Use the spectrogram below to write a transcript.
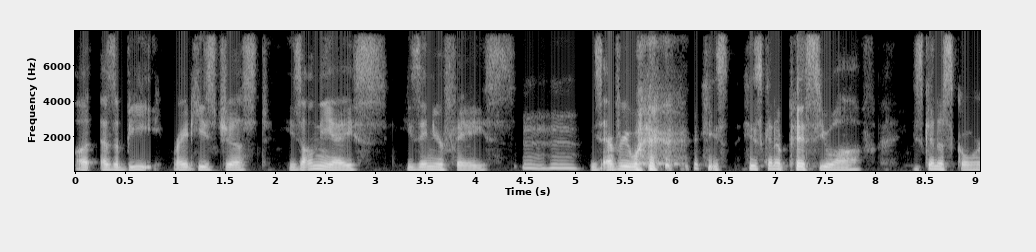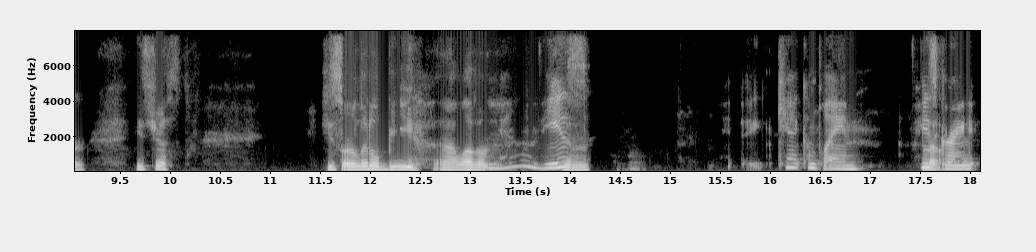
uh, as a bee. Right? He's just he's on the ice. He's in your face. Mm-hmm. He's everywhere. he's he's gonna piss you off. He's gonna score. He's just he's our little bee, and I love him. Yeah, he's And can't complain. He's No. great.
